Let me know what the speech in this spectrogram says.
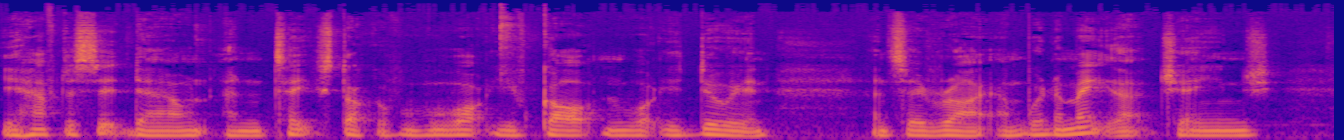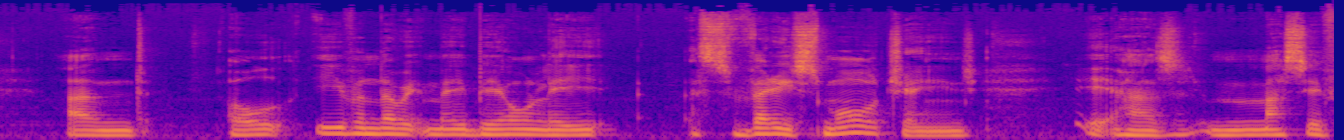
You have to sit down and take stock of what you've got and what you're doing, and say, right, I'm going to make that change, and all, even though it may be only a very small change, it has massive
